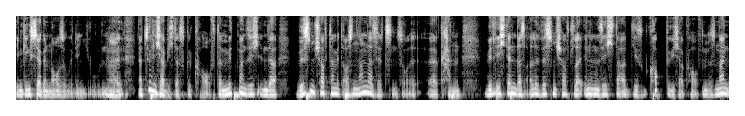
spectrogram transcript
den ging's ja genauso wie den Juden. Ja. Natürlich habe ich das gekauft, damit man sich in der Wissenschaft damit auseinandersetzen soll, äh, kann. Will ich denn, dass alle WissenschaftlerInnen sich da diese Kopfbücher kaufen müssen? Nein,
